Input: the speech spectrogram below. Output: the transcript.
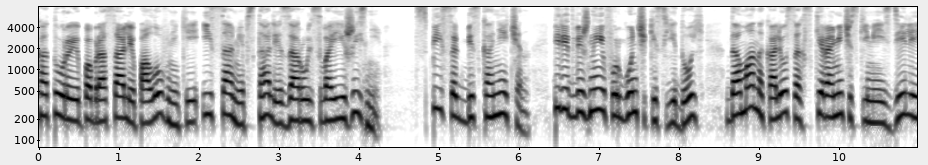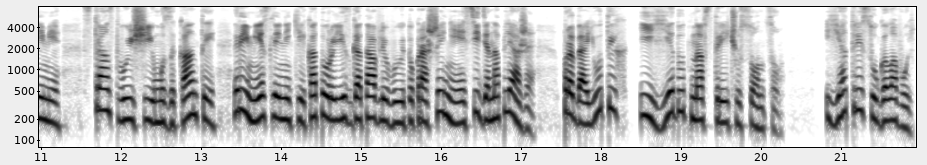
которые побросали половники и сами встали за руль своей жизни. Список бесконечен — передвижные фургончики с едой, дома на колесах с керамическими изделиями, странствующие музыканты, ремесленники, которые изготавливают украшения, сидя на пляже, продают их и едут навстречу солнцу. Я трясу головой.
